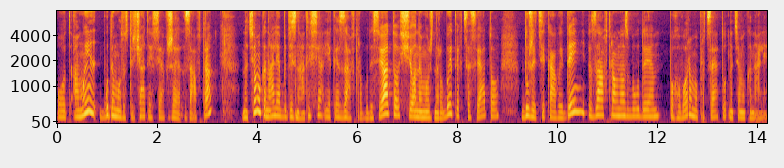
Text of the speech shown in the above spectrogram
От, а ми будемо зустрічатися вже завтра. На цьому каналі, аби дізнатися, яке завтра буде свято, що не можна робити в це свято. Дуже цікавий день завтра у нас буде. Поговоримо про це тут на цьому каналі.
